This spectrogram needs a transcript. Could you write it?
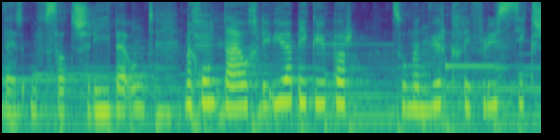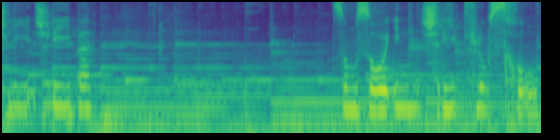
diesen Aufsatz zu schreiben. Und man kommt auch ein bisschen Übung über, um ihn wirklich flüssig zu schreiben, um so in den Schreibfluss zu kommen.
